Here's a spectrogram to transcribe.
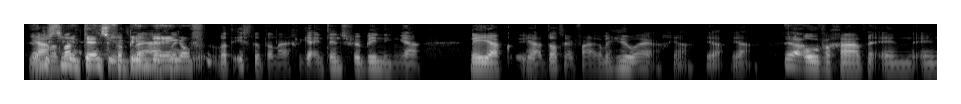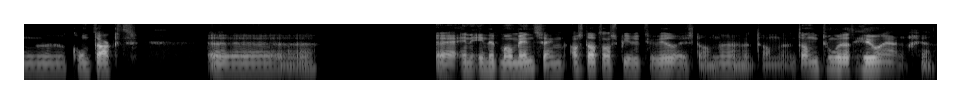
Ja, dus die intense verbinding. Of, Wat is dat dan eigenlijk? Ja, intense verbinding, ja. Nee, ja, ja dat ervaren we heel erg, ja. ja, ja. ja, Overgave en, en eh, contact. eh, eh, en in het moment zijn. Als dat al spiritueel is, dan, eh, dan, eh, dan doen we dat heel erg, ja.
